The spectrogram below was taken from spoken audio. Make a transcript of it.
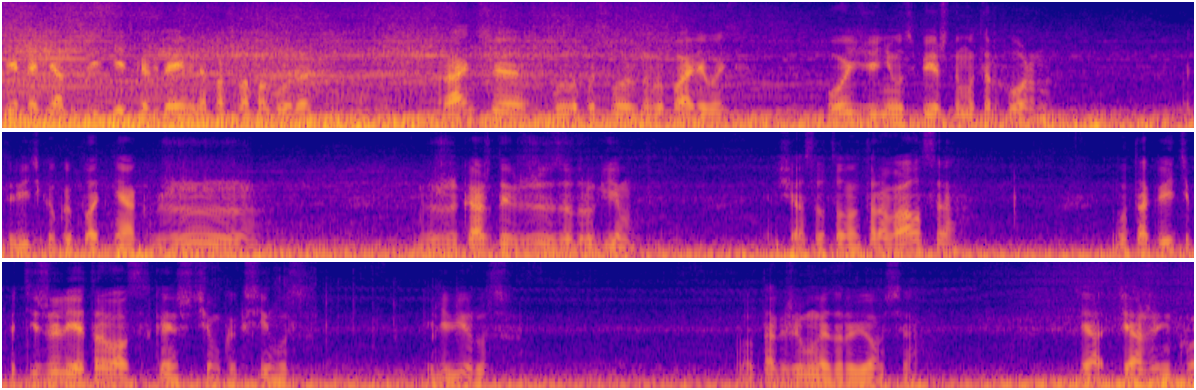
все хотят взлететь, когда именно пошла погода. Раньше было бы сложно выпаривать. Позже неуспешный моторхорн. Это видите, какой плотняк. Вжж, вжж, каждый вжж за другим. Сейчас вот он оторвался. Ну, так, видите, потяжелее оторвался, конечно, чем как синус или вирус. Вот так же мы оторвемся. Тя тяженько.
